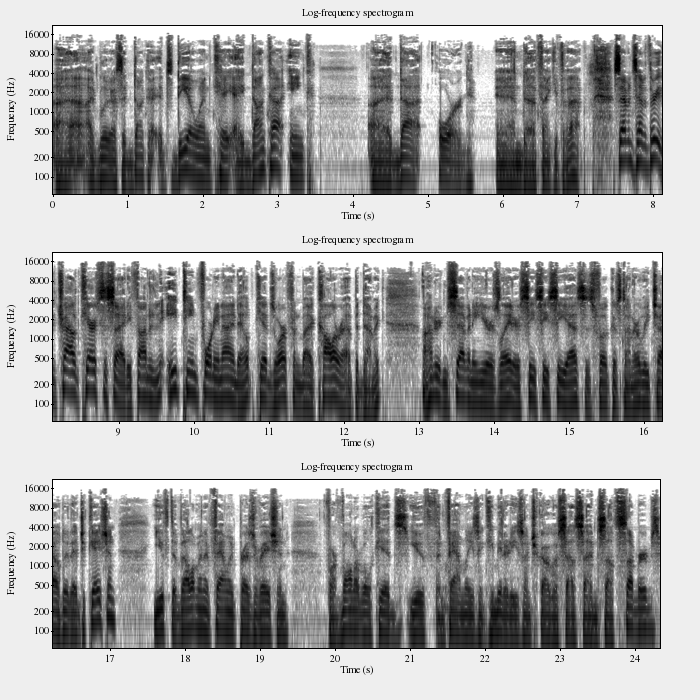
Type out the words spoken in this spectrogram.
Uh, I believe I said Dunka. It's D-O-N-K-A. Dunka Inc. Uh, dot org. And uh, thank you for that. 773, the Child Care Society, founded in 1849 to help kids orphaned by a cholera epidemic. 170 years later, CCCS is focused on early childhood education, youth development, and family preservation for vulnerable kids, youth, and families and communities on Chicago's south side and south suburbs.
